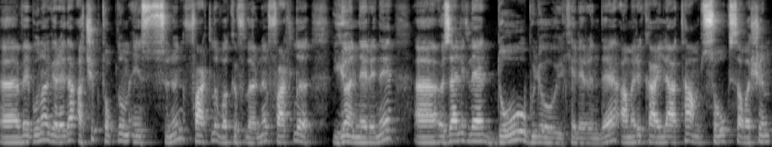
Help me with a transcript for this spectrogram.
Ee, ve buna göre de Açık Toplum Enstitüsü'nün farklı vakıflarını, farklı yönlerini e, özellikle Doğu bloğu ülkelerinde Amerika ile tam Soğuk Savaş'ın e,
